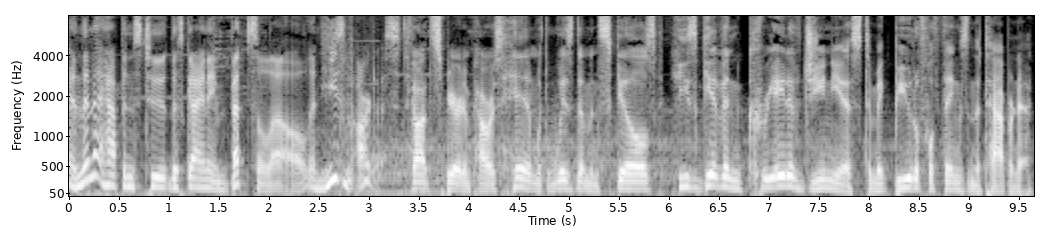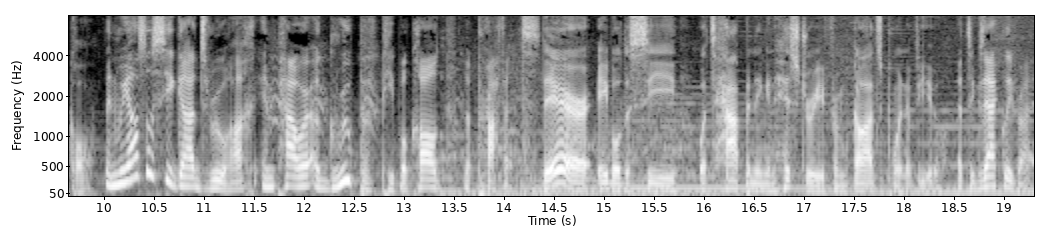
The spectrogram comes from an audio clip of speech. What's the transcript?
And then it happens to this guy named Bezalel, and he's an artist. God's Spirit empowers him with wisdom and skills. He's given creative genius to make beautiful things in the tabernacle. And we also see God's Ruach empower a group of people called the prophets. They're able to see what's happening in history from God's point of view. That's exactly right.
